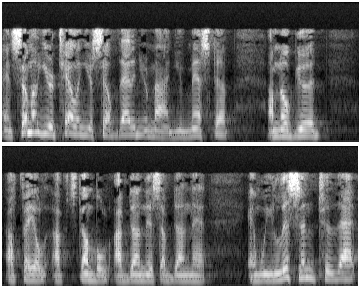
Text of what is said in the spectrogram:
And some of you are telling yourself that in your mind. You've messed up. I'm no good. I failed. I've stumbled. I've done this. I've done that. And we listen to that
